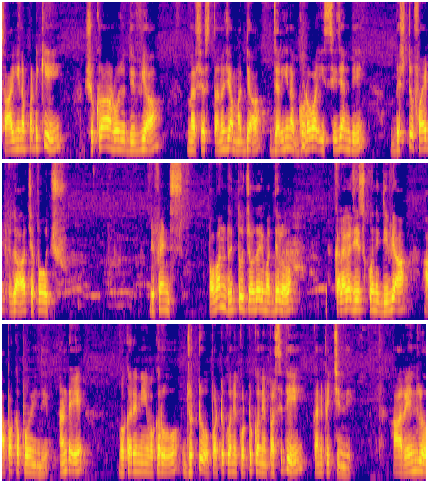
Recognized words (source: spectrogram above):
సాగినప్పటికీ శుక్రవారం రోజు దివ్య మెర్సెస్ తనుజ మధ్య జరిగిన గొడవ ఈ సీజన్ది బెస్ట్ ఫైట్గా చెప్పవచ్చు. డిఫెన్స్ పవన్ రితు చౌదరి మధ్యలో కలగజేసుకొని దివ్య ఆపకపోయింది. అంటే ఒకరిని ఒకరు జుట్టు పట్టుకొని కొట్టుకునే పరిస్థితి కనిపించింది. ఆ రేంజ్లో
